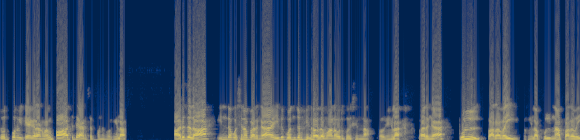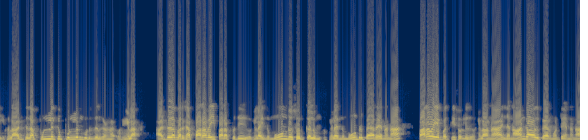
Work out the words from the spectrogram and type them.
சொற்பொருள் கேட்கறாங்களான்னு பார்த்துட்டு ஆன்சர் பண்ணுங்க ஓகேங்களா அடுத்ததா இந்த கொஸ்டினை பாருங்க. இது கொஞ்சம் வினோதமான ஒரு கொஸ்டின் தான் ஓகேங்களா பாருங்க புல் பறவை ஓகேங்களா புல்னா பறவை ஓகேங்களா அடுத்ததா புல்லுக்கு புல்லுன்னு கொடுத்துருக்காங்க ஓகேங்களா அடுத்ததா பாருங்க பறவை பறப்புது ஓகேங்களா இந்த மூன்று சொற்களும் ஓகேங்களா இந்த மூன்று பேரும் என்னன்னா பறவையை பத்தி சொல்லுது ஓகேங்களா ஆனா இந்த நான்காவது பேர் மட்டும் என்னன்னா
